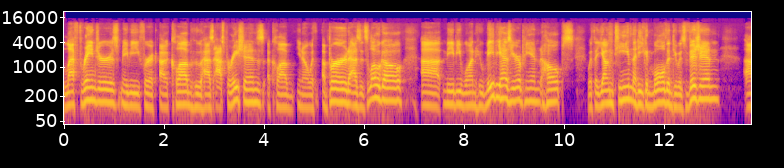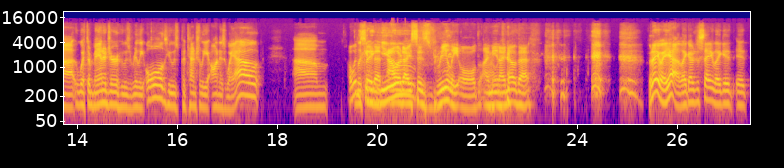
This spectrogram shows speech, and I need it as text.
left Rangers, maybe for a, a, club who has aspirations, a club, you know, with a bird as its logo, uh, maybe one who maybe has European hopes with a young team that he can mold into his vision, uh, with their manager who's really old, who's potentially on his way out. Um, I wouldn't say that you. Allardyce is really old. I mean, I know that. but anyway, yeah, like I'm just saying, like it, it,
